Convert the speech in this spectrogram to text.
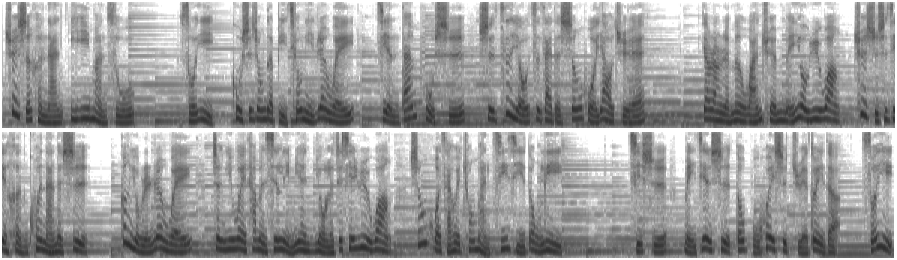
确实很难一一满足。所以，故事中的比丘尼认为，简单朴实是自由自在的生活要诀。要让人们完全没有欲望，确实是件很困难的事。更有人认为，正因为他们心里面有了这些欲望，生活才会充满积极动力。其实每件事都不会是绝对的，所以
